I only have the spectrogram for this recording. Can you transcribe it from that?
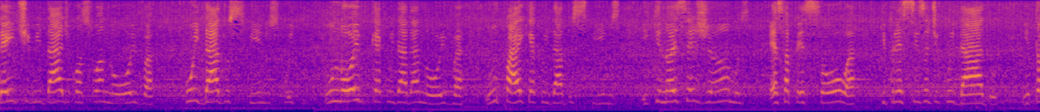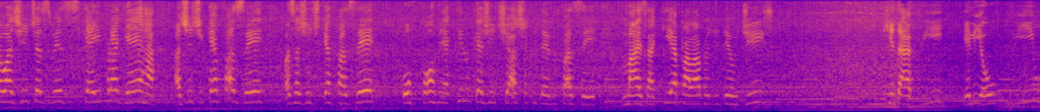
ter intimidade com a sua noiva, cuidar dos filhos. Um noivo quer cuidar da noiva, um pai quer cuidar dos filhos, e que nós sejamos essa pessoa que precisa de cuidado. Então a gente às vezes quer ir para a guerra, a gente quer fazer, mas a gente quer fazer conforme aquilo que a gente acha que deve fazer. Mas aqui a palavra de Deus diz que Davi, ele ouviu,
